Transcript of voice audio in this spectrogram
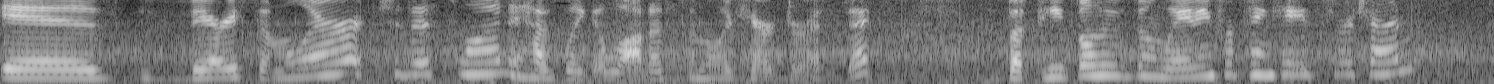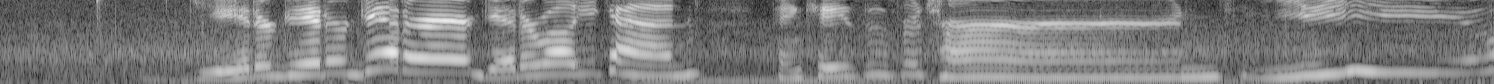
is very similar to this one. It has like a lot of similar characteristics. But people who've been waiting for Pink Haze to return, get her, get her, get her, get her while you can. Pink Haze is returned. Yeah.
